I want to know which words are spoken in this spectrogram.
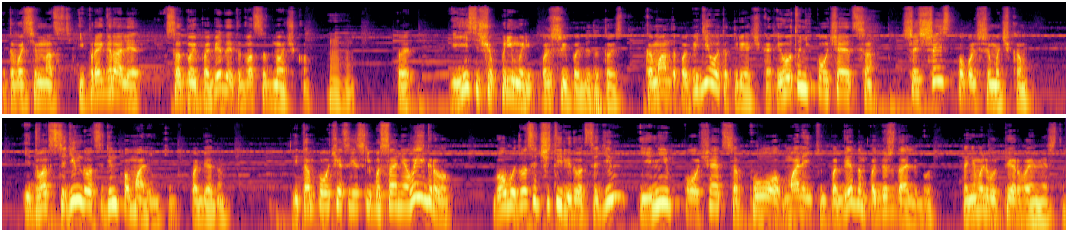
это 18, и проиграли с одной победой, это 21 очко. Mm-hmm. То есть и есть еще примари, большие победы. То есть команда победила, это 3 очка. И вот у них получается 6-6 по большим очкам и 21-21 по маленьким победам. И там получается, если бы Саня выиграл, было бы 24-21, и они, получается, по маленьким победам побеждали бы. Занимали бы первое место.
